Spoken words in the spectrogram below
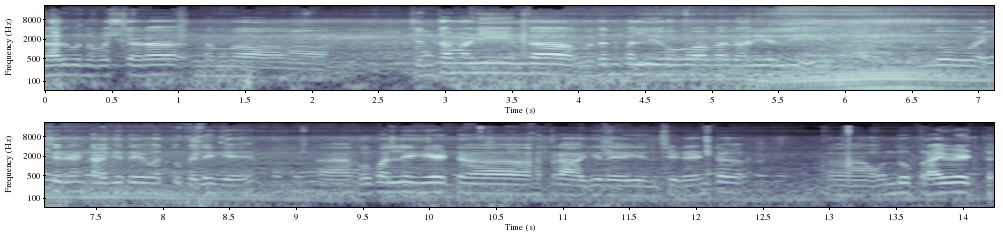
ಎಲ್ಲರಿಗೂ ನಮಸ್ಕಾರ. ನಮ್ಮ ಚಿಂತಾಮಣಿಯಿಂದ ಮದನಪಲ್ಲಿ ಹೋಗುವಾಗ ದಾರಿಯಲ್ಲಿ ಒಂದು ಆಕ್ಸಿಡೆಂಟ್ ಆಗಿದೆ ಇವತ್ತು ಬೆಳಿಗ್ಗೆ. ಗೋಪಲ್ಲಿ ಗೇಟ್ ಹತ್ರ ಆಗಿದೆ ಈ ಇನ್ಸಿಡೆಂಟ್ ಒಂದು ಪ್ರೈವೇಟ್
